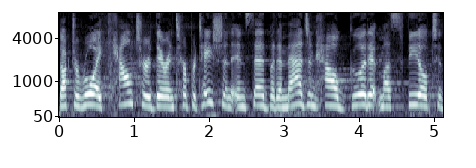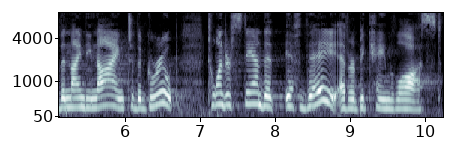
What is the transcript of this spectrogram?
Dr. Roy countered their interpretation and said, But imagine how good it must feel to the 99, to the group, to understand that if they ever became lost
